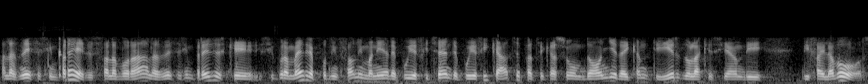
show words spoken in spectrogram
alle stesse imprese, fa lavorare alle stesse imprese che sicuramente possono farlo in maniera più efficiente più efficace perché sono donne dai cantieri dove si hanno di, di fare i lavori.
